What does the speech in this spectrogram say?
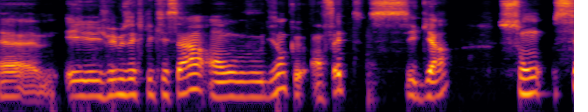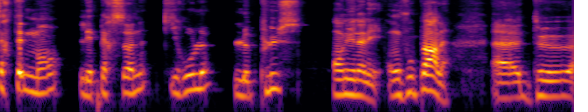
Et je vais vous expliquer ça en vous disant que en fait, ces gars sont certainement les personnes qui roulent le plus en une année. On vous parle euh, de,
